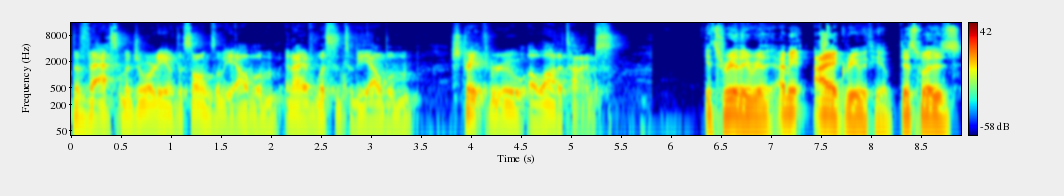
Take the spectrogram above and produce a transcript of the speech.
the vast majority of the songs on the album, and I have listened to the album straight through a lot of times. It's really, really. I mean, I agree with you. This was.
